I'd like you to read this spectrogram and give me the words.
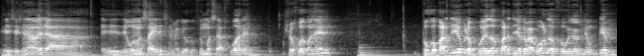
el seleccionado de, la, eh, de Buenos Aires, si no me equivoco. Fuimos a jugar, yo jugué con él, poco partido, pero jugué dos partidos que me acuerdo, fue uno en Neuquén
